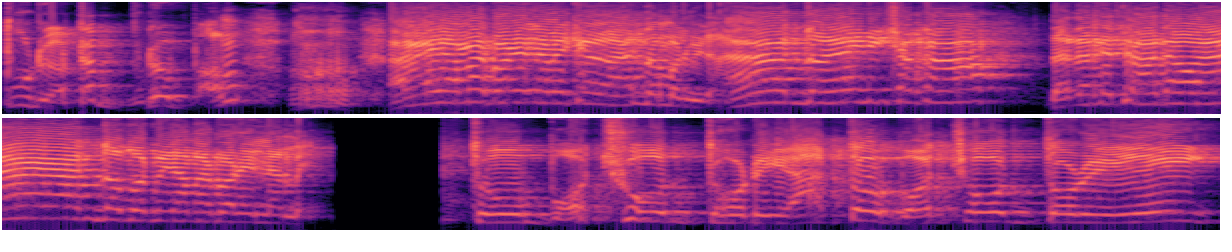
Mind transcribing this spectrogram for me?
বুড়োটা, বুড়ো বাম। হ্যাঁ আমার বাড়ি নামে কেন নামে। এত বছর ধরে, এত বছর ধরে এই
